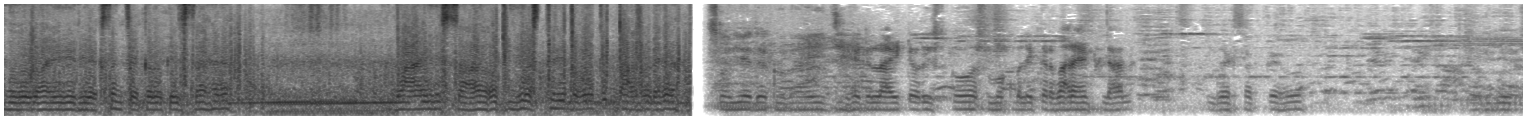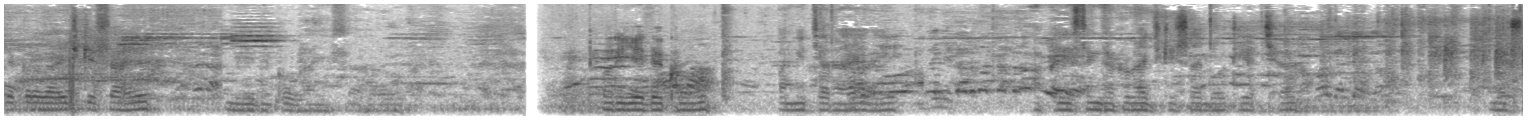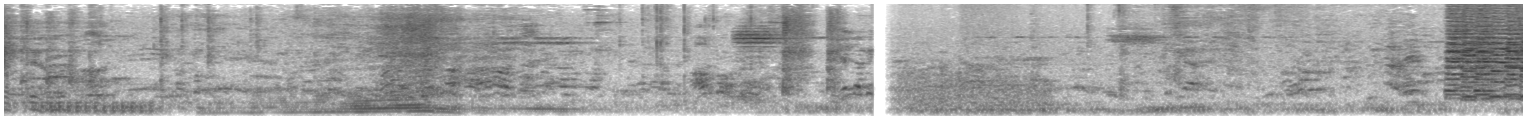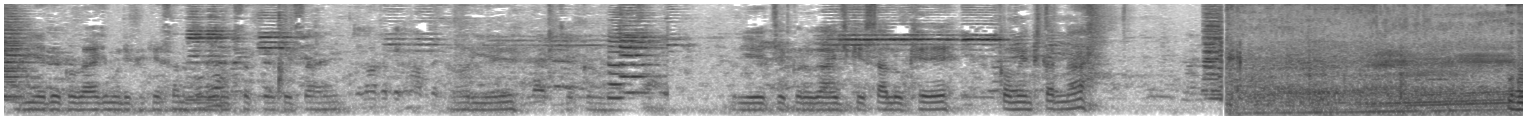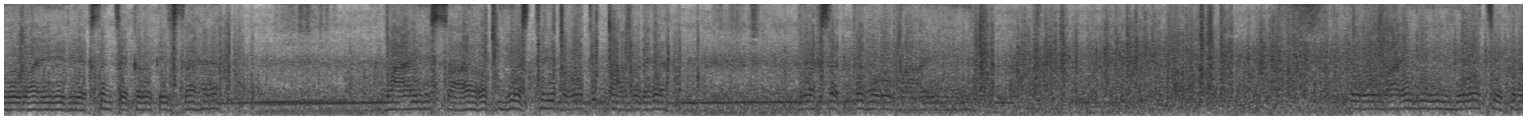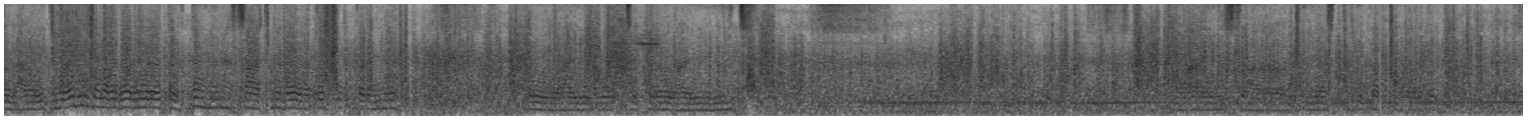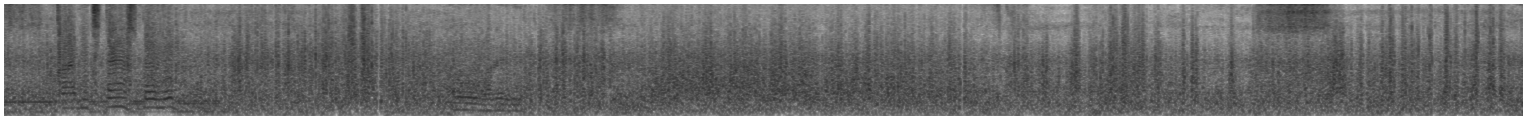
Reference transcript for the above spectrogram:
ओ भाई reaction check करो कैसा है। भाई साहब, ये स्त्री बहुत ही पावर है। सो ये देखो भाई जी हेडलाइट और इसको स्मोक ब्लेक करवा रहे हैं फ़िलहाल। देख सकते हो। और ये चेक करो भाई कैसा है। ये देखो भाई साहब। और ये देखो रहा है भाई। फिनिशिंग देखो गाइज़ की साइड बहुत ही अच्छा। देख सकते हो। ये देखो गाइज़ मॉडिफिकेशन हो देख सकते हो कैसा है। और ये चेक करो। और ये चेक करो गाइज़ कैसा लुक है। कमेंट करना। ओ भाई रिएक्शन चेक करो कैसा है। भाई साहब, ये स्त्री बहुत ही पावर है। देख सकते हो भाई ओ भाई ये चेक करो भाई जो भी बड़ा घर है, देखते हैं, साथ में रहेगा तो फिर करेंगे। ओ भाई ये चेक करो भाई भाई साहब ये स्त्री का पावर भाई खींचते हैं इसको ही ओ भाई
